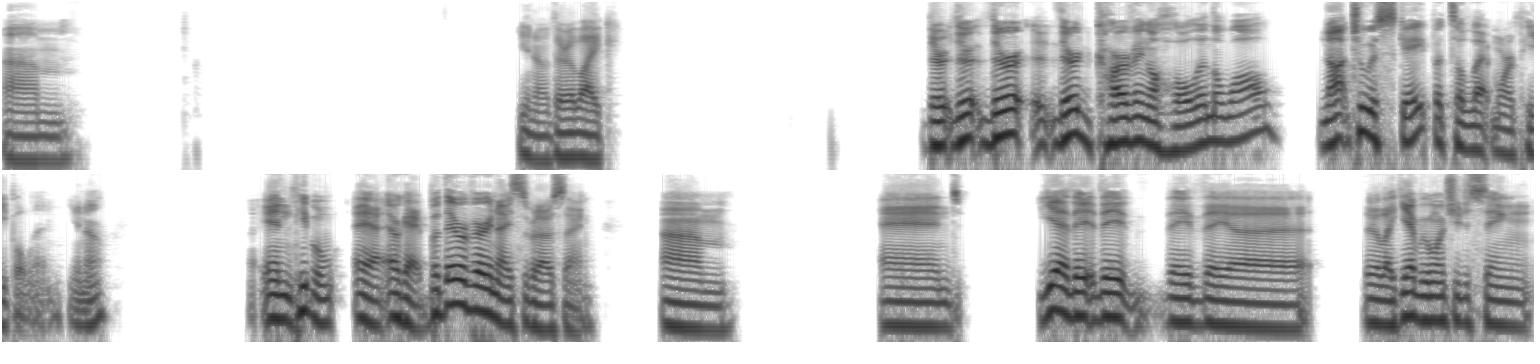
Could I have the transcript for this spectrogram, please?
Um, you know, they're like they're they're they're they're carving a hole in the wall, not to escape, but to let more people in. You know, and people, yeah, okay, but they were very nice. Is what I was saying. Um, and yeah, they they they they uh they're like, yeah, we want you to sing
